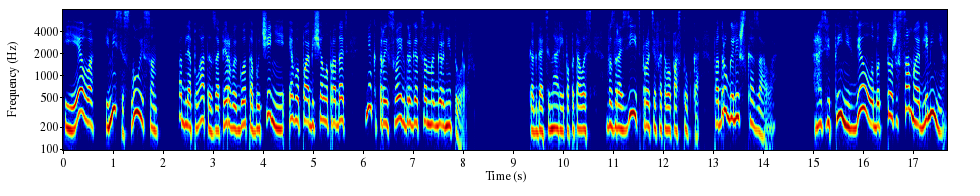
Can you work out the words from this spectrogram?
и Эва, и миссис Луисон, а для платы за первый год обучения Эва пообещала продать некоторые из своих драгоценных гарнитуров. Когда Тинария попыталась возразить против этого поступка, подруга лишь сказала — Разве ты не сделала бы то же самое для меня?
